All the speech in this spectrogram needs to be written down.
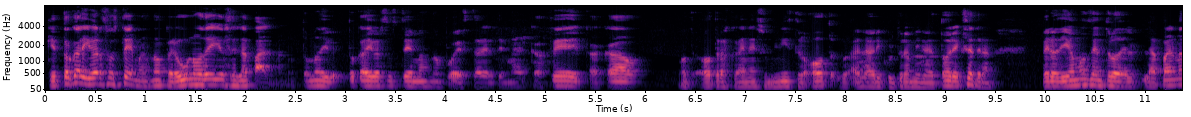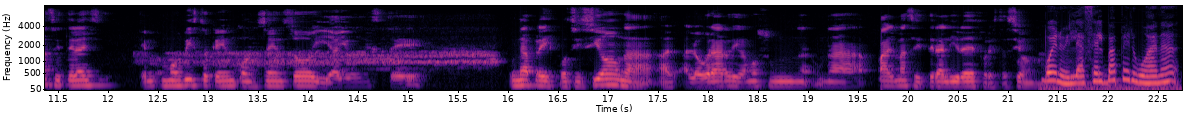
que toca diversos temas, ¿no? Pero uno de ellos es la palma, ¿no? Toma, toca diversos temas, ¿no? Puede estar el tema del café, el cacao, otras cadenas de suministro, la agricultura migratoria, etcétera. Pero digamos dentro de la palma aceitera hemos visto que hay un consenso y hay un, este, una predisposición a, lograr, digamos, una, palma aceitera libre de deforestación. Bueno, y la selva peruana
